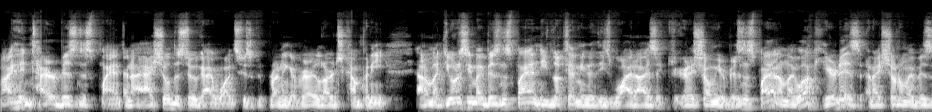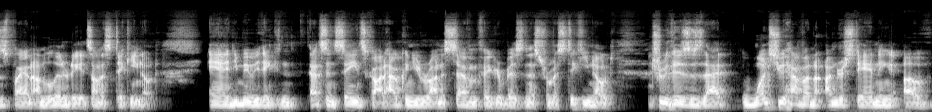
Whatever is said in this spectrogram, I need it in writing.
my entire business plan. And I showed this to a guy once who's running a very large company. And I'm like, Do you want to see my business plan? And he looked at me with these wide eyes, like, You're going to show me your business plan? I'm like, Look, here it is. And I showed him my business plan on literally, it's on a sticky note. And you may be thinking, That's insane, Scott. How can you run a seven figure business from a sticky note? The truth is, is that once you have an understanding of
